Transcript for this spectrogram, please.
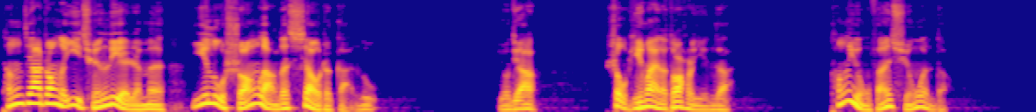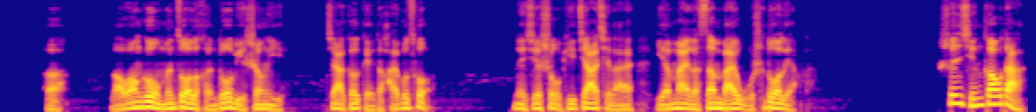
滕家庄的一群猎人们一路爽朗的笑着赶路。永江。兽皮卖了多少银子？滕永凡询问道。“啊，老王跟我们做了很多笔生意，价格给的还不错。那些兽皮加起来也卖了三百五十多两呢。”身形高大、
